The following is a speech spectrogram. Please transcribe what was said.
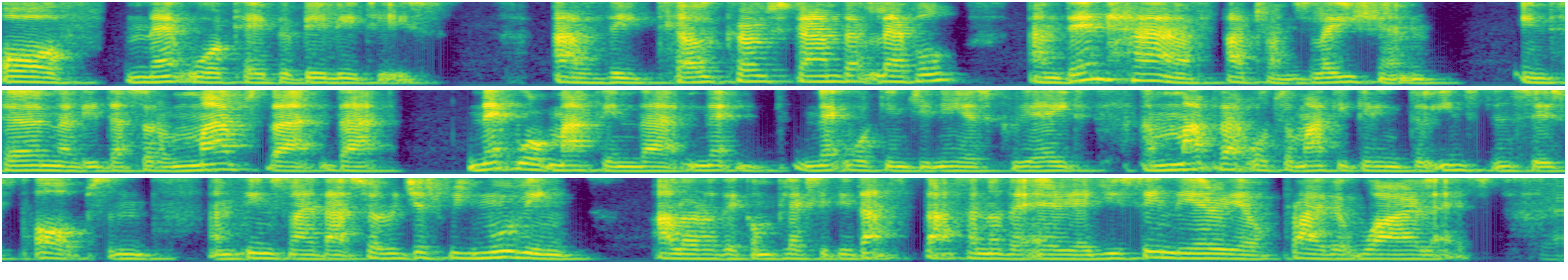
of network capabilities at the telco standard level and then have a translation internally that sort of maps that that network mapping that net, network engineers create and map that automatically into instances, POPs, and and things like that. So just removing a lot of the complexity. That's that's another area. You've seen the area of private wireless. Yeah.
